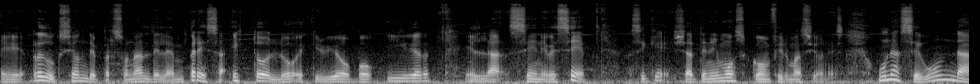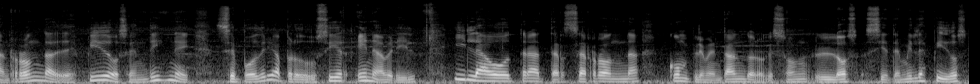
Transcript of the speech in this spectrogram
eh, reducción de personal de la empresa. Esto lo escribió Bob Iger en la CNBC. Así que ya tenemos confirmaciones. Una segunda ronda de despidos en Disney se podría producir en abril y la otra tercera ronda, complementando lo que son los 7.000 despidos,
